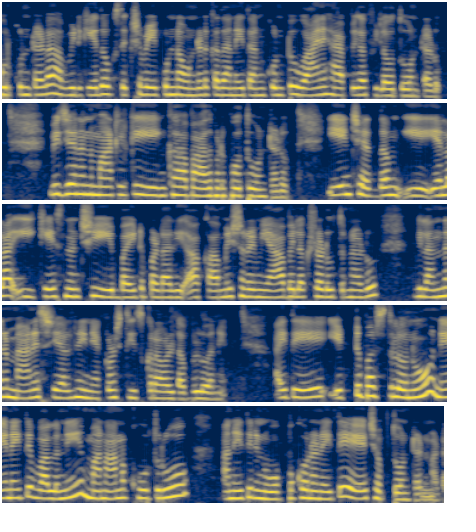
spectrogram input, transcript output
ఊరుకుంటాడా? వీడికి ఏదో ఒక శిక్ష వేయకుండా ఉండడు కదా అనేది అనుకుంటూ ఆయన హ్యాపీగా ఫీల్ అవుతూ ఉంటాడు. విజయానంద్ మాటలకి ఇంకా బాధపడిపోతూ ఉంటాడు. ఏం చేద్దాం? ఎలా ఈ కేసు నుంచి బయటపడాలి? ఆ కమిషనర్ ఏమి యాభై లక్షలు అడుగుతున్నాడు? వీళ్ళందరూ మేనేజ్ చేయాలని నేను ఎక్కడి నుంచి తీసుకురావాలి డబ్బులు అని. అయితే ఎట్టి పరిస్థితుల్లోనూ నేనైతే వాళ్ళని మా నాన్న కూతురు అని అయితే నేను ఒప్పుకోననైతే చెప్తూ ఉంటాను అనమాట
